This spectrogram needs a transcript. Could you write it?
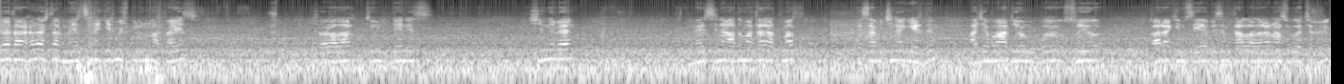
Evet arkadaşlar Mersin'e girmiş bulunmaktayız. Şuralar tüm deniz. Şimdi ben Mersin'e adım atar atmaz hesap içine girdim. Acaba diyorum bu suyu kara kimseye bizim tarlalara nasıl götürürük?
